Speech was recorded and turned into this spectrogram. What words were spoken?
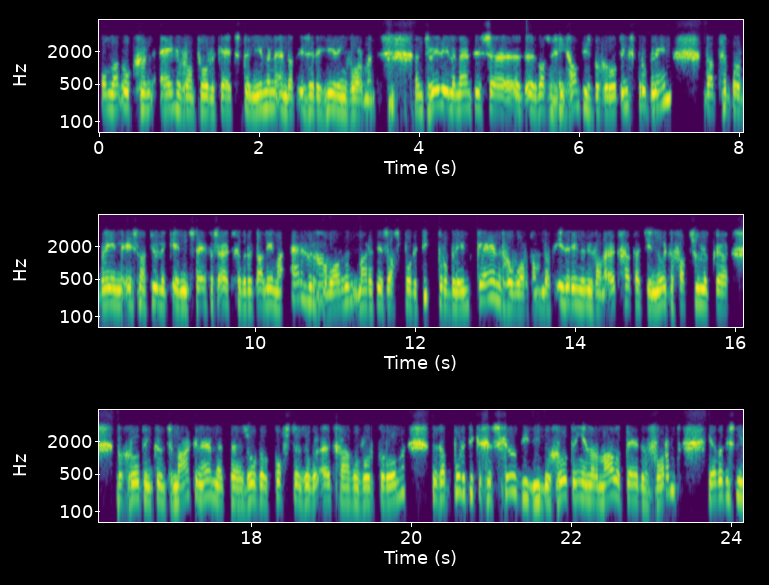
om dan ook hun eigen verantwoordelijkheid te nemen en dat is een regering vormen. Een tweede element is, uh, er was een gigantisch begrotingsprobleem. Dat probleem is natuurlijk in cijfers uitgedrukt alleen maar erger geworden, maar het is als politiek probleem kleiner geworden, omdat iedereen er nu van uitgaat dat je nooit een fatsoenlijke begroting kunt maken hè, met uh, zoveel kosten en zoveel uitgaven voor corona. Dus dat politieke geschil die die begroting in normale tijden vormt, ja, dat is nu,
